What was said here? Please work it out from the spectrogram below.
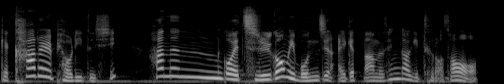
이렇게 칼을 벼리듯이 하는 거의 즐거움이 뭔지는 알겠다는 생각이 들어서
